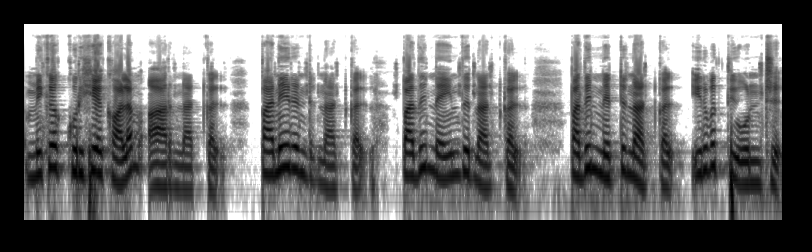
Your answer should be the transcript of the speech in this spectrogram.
மிக குறுகிய காலம் ஆறு நாட்கள். பனிரெண்டு நாட்கள். பதினைந்து நாட்கள். பதினெட்டு நாட்கள். இருபத்தி ஒன்று.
